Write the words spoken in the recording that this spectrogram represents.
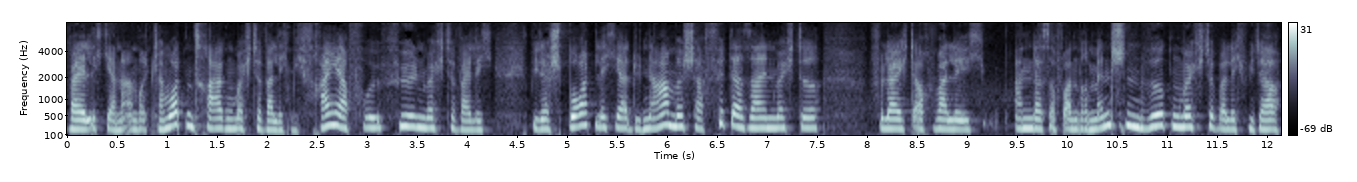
weil ich gerne andere Klamotten tragen möchte, weil ich mich freier fühlen möchte, weil ich wieder sportlicher, dynamischer, fitter sein möchte, vielleicht auch, weil ich anders auf andere Menschen wirken möchte, weil ich wieder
